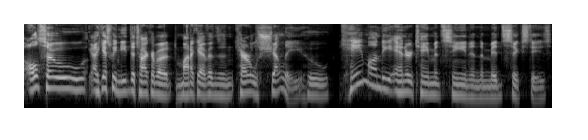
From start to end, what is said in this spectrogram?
Also, I guess we need to talk about Monica Evans and Carole Shelley, who came on the entertainment scene in the mid 60s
